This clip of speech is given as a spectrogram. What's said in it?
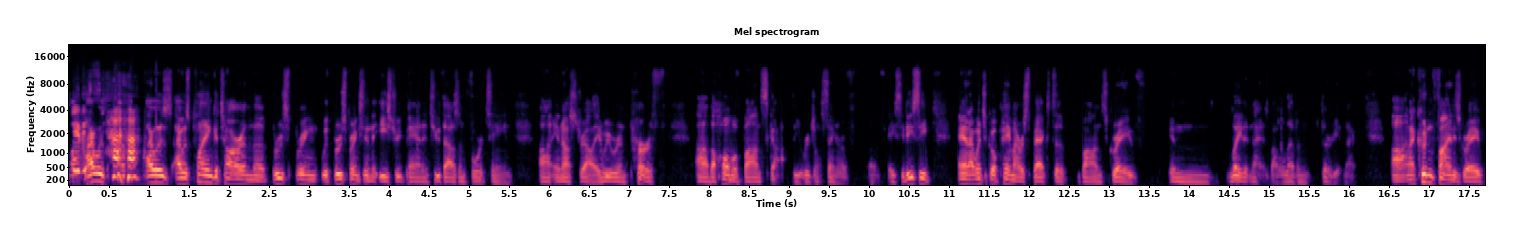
yeah, yeah. I was I was I was playing guitar in the Bruce Spring with Bruce Springsteen the E Street Band in 2014 uh, in Australia. We were in Perth, uh, the home of Bon Scott, the original singer of, of ACDC. And I went to go pay my respects to Bon's grave in late at night. It was about 11:30 at night, uh, and I couldn't find his grave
